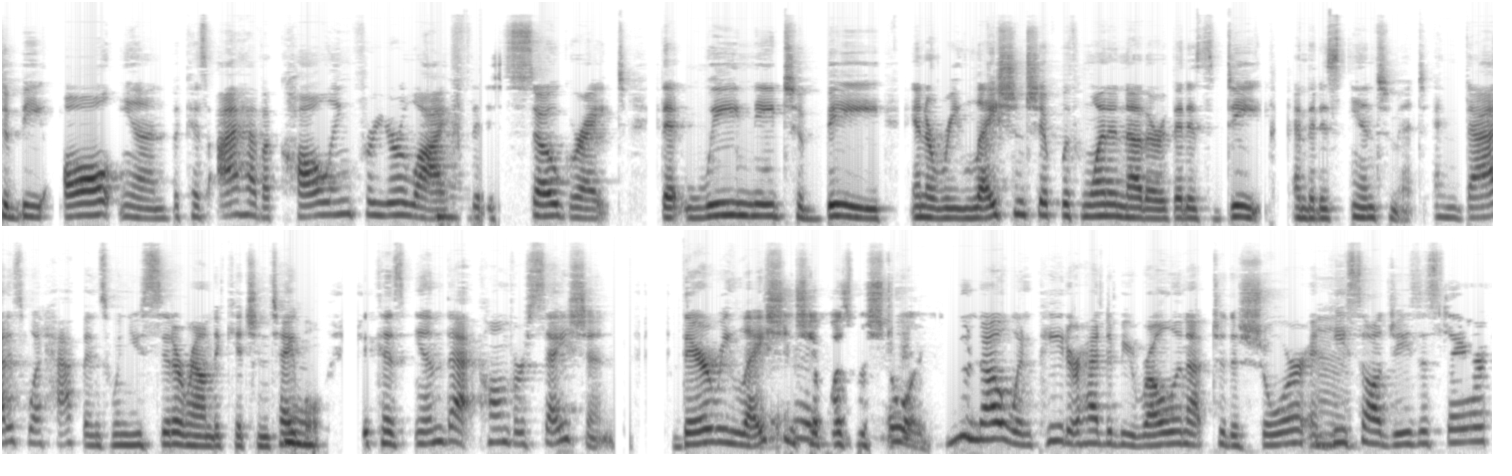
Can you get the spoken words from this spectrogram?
to be all in because I have a calling for your life that is so great that we need to be in a relationship with one another that is deep and that is intimate. And that is what happens when you sit around a kitchen table mm. because in that conversation, their relationship was restored. You know, when Peter had to be rolling up to the shore and mm. he saw Jesus there,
